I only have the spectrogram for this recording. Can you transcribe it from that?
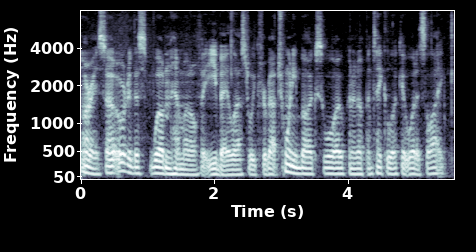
Alright, so I ordered this welding helmet off of eBay last week for about 20 bucks. We'll open it up and take a look at what it's like.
